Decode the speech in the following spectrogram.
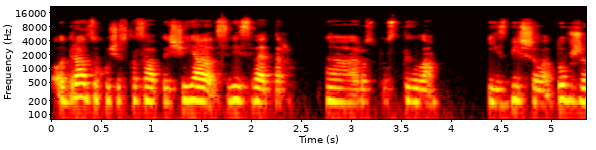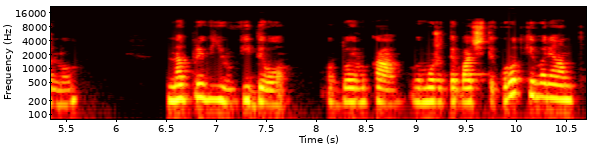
Одразу хочу сказати, що я свій светр е, розпустила і збільшила довжину. На прев'ю відео до МК ви можете бачити короткий варіант.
